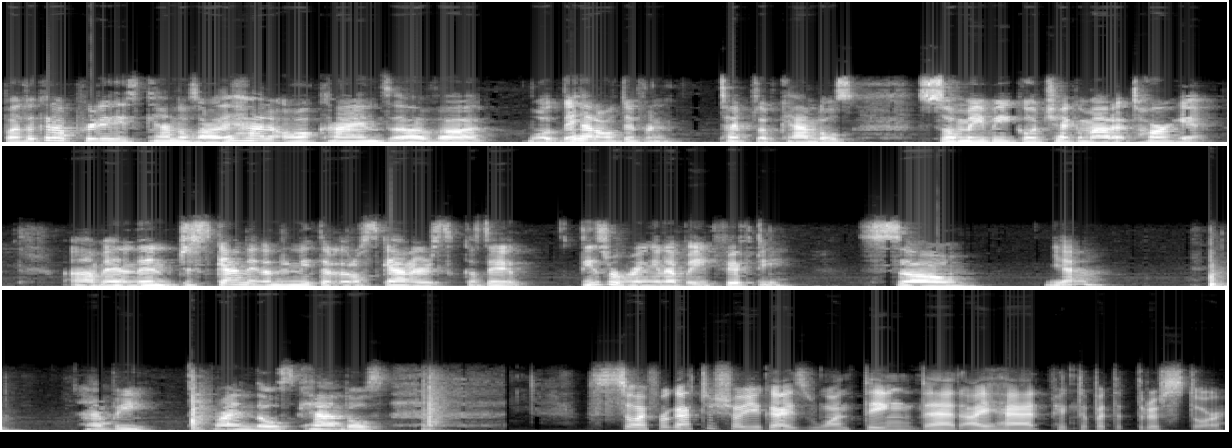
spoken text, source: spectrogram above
But look at how pretty these candles are. They had all kinds of, uh, well, they had all different types of candles. So maybe go check them out at Target. Um, and then just scan it underneath their little scanners because they these were ringing up 850 so yeah. Happy to find those candles. So I forgot to show you guys one thing that I had picked up at the thrift store.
